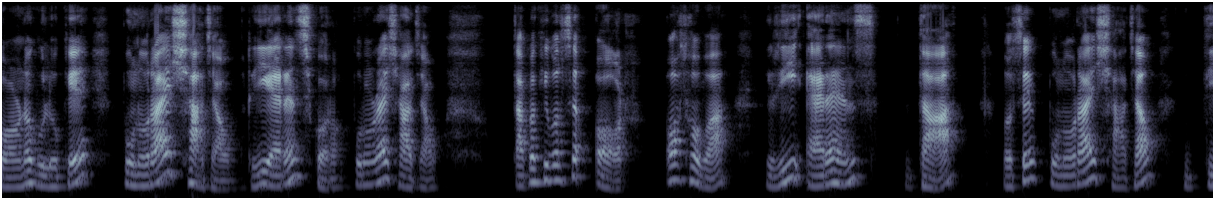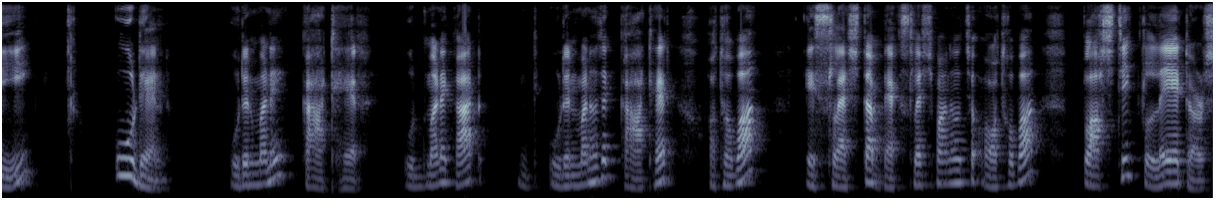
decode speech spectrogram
বর্ণগুলোকে পুনরায় সাজাও রিঅ্যারেঞ্জ করো, পুনরায় সাজাও। তারপর কি বলছে? অর অথবা রিঅ্যারেঞ্জ দা বলছে পুনরায় সাজাও দি উডেন উডেন মানে কাঠের। উড মানে কাঠ উডেন মানে হচ্ছে কাঠের অথবা এই স্ল্যাশটা ব্যাক স্ল্যাশ মানে হচ্ছে অথবা প্লাস্টিক লেটার্স।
